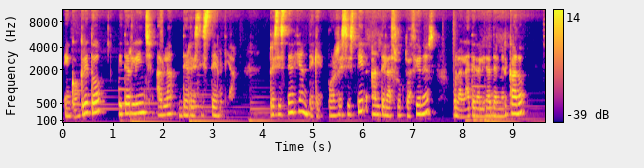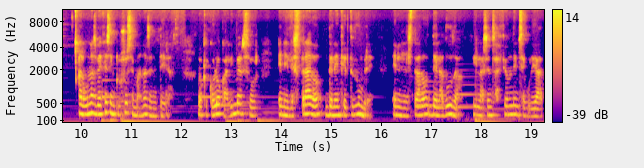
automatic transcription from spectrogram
En concreto, Peter Lynch habla de resistencia. ¿Resistencia ante qué? Por resistir ante las fluctuaciones o la lateralidad del mercado, algunas veces incluso semanas enteras, lo que coloca al inversor en el estrado de la incertidumbre, en el estrado de la duda y la sensación de inseguridad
